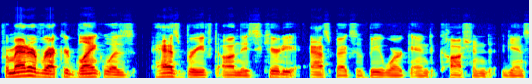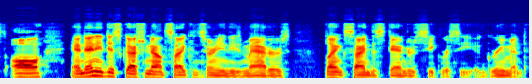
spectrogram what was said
For matter of record, Blank was has briefed on the security aspects of B work and cautioned against all and any discussion outside concerning these matters. Blank signed the standard secrecy agreement.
